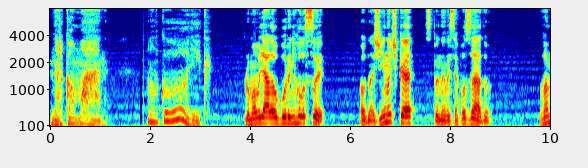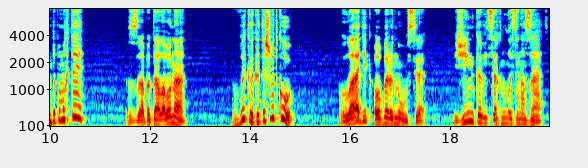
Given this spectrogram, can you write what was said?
наркоман, алкоголік, промовляли обурені голоси. Одна жіночка спинилася позаду. Вам допомогти? запитала вона. Викликати швидку. Владік обернувся. Жінка відсахнулася назад.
